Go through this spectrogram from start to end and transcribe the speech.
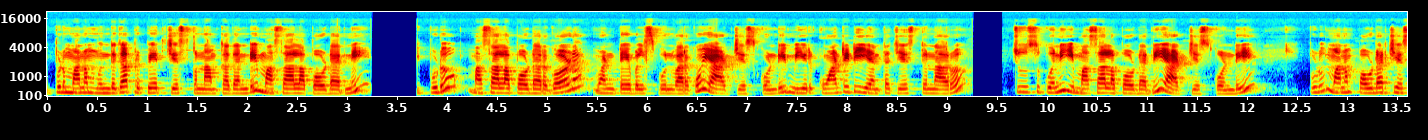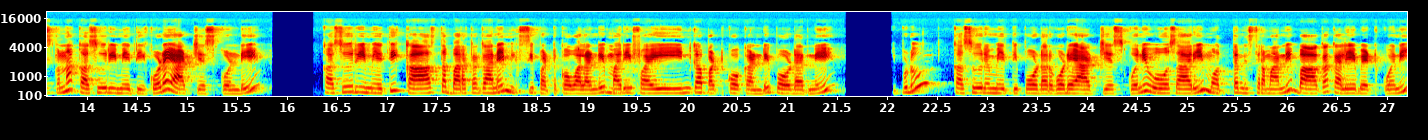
ఇప్పుడు మనం ముందుగా ప్రిపేర్ చేసుకున్నాం కదండి మసాలా పౌడర్ని. ఇప్పుడు మసాలా పౌడర్ కూడా వన్ టేబుల్ స్పూన్ వరకు యాడ్ చేసుకోండి. మీరు క్వాంటిటీ ఎంత చేస్తున్నారో చూసుకొని ఈ మసాలా పౌడర్ని యాడ్ చేసుకోండి. ఇప్పుడు మనం పౌడర్ చేసుకున్న కసూరి మేతి కూడా యాడ్ చేసుకోండి. కసూరి మేతి కాస్త బరకగానే మిక్సీ పట్టుకోవాలండి. మరీ ఫైన్గా పట్టుకోకండి పౌడర్ని. ఇప్పుడు కసూరి మేతి పౌడర్ కూడా యాడ్ చేసుకొని ఓసారి మొత్తం మిశ్రమాన్ని బాగా కలియబెట్టుకొని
